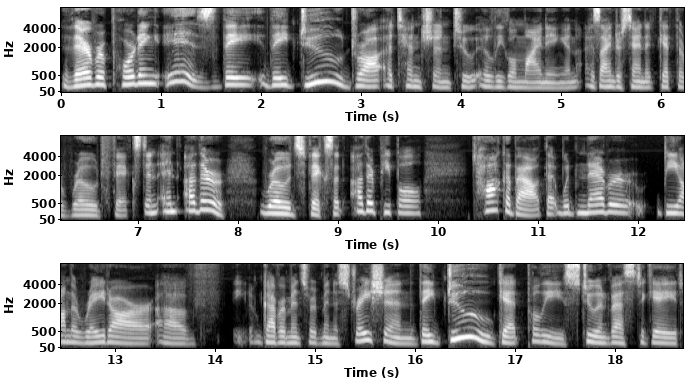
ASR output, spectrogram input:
their reporting is. They they do draw attention to illegal mining, and as I understand it, get the road fixed and and other roads fixed that other people talk about that would never be on the radar of you know, governments or administration. They do get police to investigate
